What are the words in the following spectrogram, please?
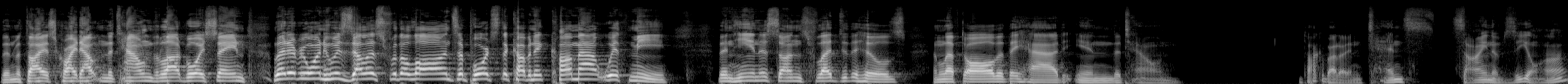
Then Matthias cried out in the town with a loud voice, saying, Let everyone who is zealous for the law and supports the covenant come out with me. Then he and his sons fled to the hills and left all that they had in the town. Talk about an intense sign of zeal, huh?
